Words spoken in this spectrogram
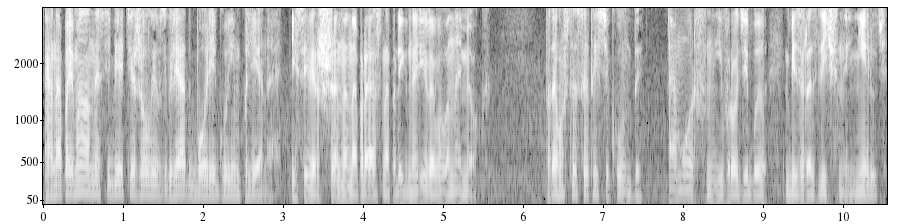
она поймала на себе тяжелый взгляд Бори Гуимплена и совершенно напрасно проигнорировала намек. Потому что с этой секунды аморфный, вроде бы безразличный нелюдь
